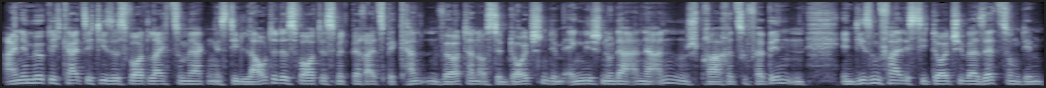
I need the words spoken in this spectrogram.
Eine Möglichkeit, sich dieses Wort leicht zu merken, ist die Laute des Wortes mit bereits bekannten Wörtern aus dem Deutschen, dem Englischen oder einer anderen Sprache zu verbinden. In diesem Fall ist die deutsche Übersetzung dem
